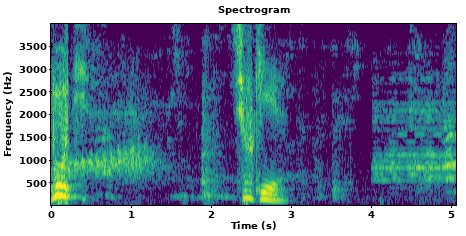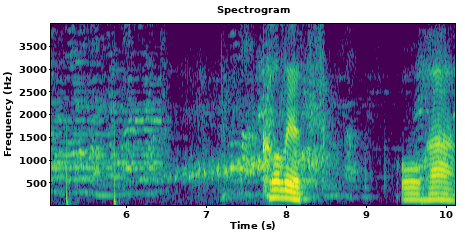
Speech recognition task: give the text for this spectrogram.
Mortis. Çok iyi. Collet. Oha.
